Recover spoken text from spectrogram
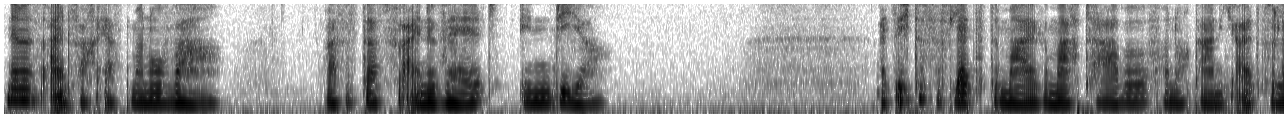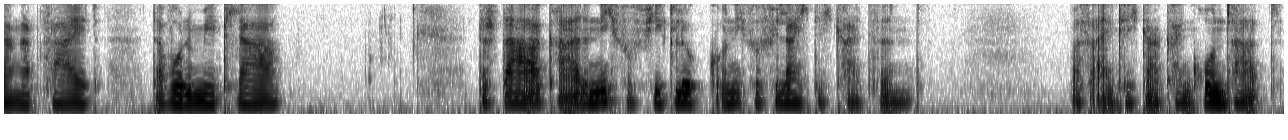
Nimm es einfach erstmal nur wahr. Was ist das für eine Welt in dir? Als ich das das letzte Mal gemacht habe, vor noch gar nicht allzu langer Zeit, da wurde mir klar, dass da gerade nicht so viel Glück und nicht so viel Leichtigkeit sind. Was eigentlich gar keinen Grund hat.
